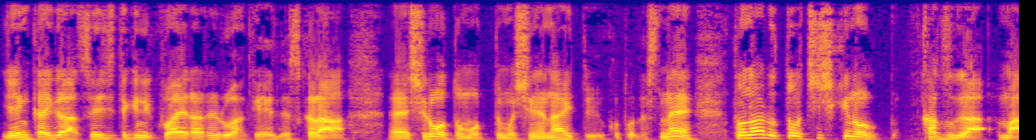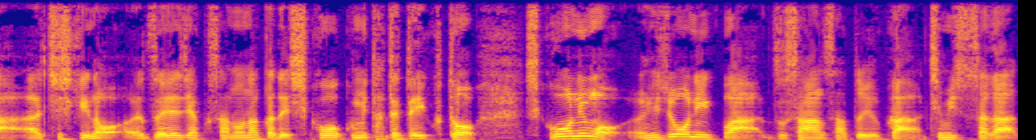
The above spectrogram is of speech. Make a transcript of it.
限界が政治的に加えられるわけですから、えー、知ろうと思っても知れないということですね。となると知識の数が、まあ、知識の脆弱さの中で思考を組み立てていくと、思考にも非常に、まあ、ずさんさというか、緻密さが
